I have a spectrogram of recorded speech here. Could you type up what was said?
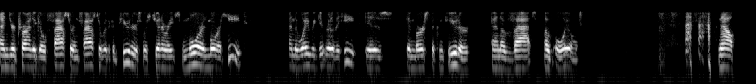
and you're trying to go faster and faster with the computers which generates more and more heat and the way we get rid of the heat is immerse the computer in a vat of oil now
